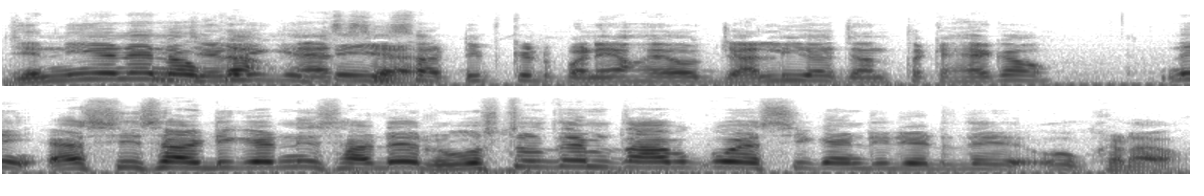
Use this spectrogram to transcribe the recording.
ਜਿੰਨੀ ਇਹਨੇ ਨੌਕਰੀ ਕੀਤੀ ਐਸਸੀ ਹੈ। ਸਰਟੀਫਿਕੇਟ ਬਣਿਆ ਹੋਇਆ ਉਹ ਜਾਲੀ ਆ ਜਨਤਕ ਹੈਗਾ ਉਹ? ਨਹੀਂ ਐਸਸੀ ਸਰਟੀਫਿਕੇਟ ਨਹੀਂ ਸਾਡੇ ਰੋਸਟਰ ਦੇ ਮੁਤਾਬਕ ਉਹ ਐਸਸੀ ਕੈਂਡੀਡੇਟ ਤੇ ਉਹ ਖੜਾ ਉਹ।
